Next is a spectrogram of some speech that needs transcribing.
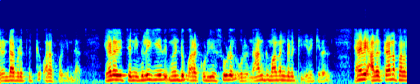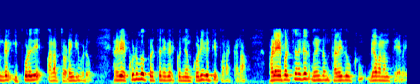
இரண்டாம் இடத்திற்கு வரப்போகின்றார் ஏழரை சனி விலகியது மீண்டும் வரக்கூடிய சூழல் ஒரு நான்கு மாதங்களுக்கு இருக்கிறது. எனவே அதற்கான பலன்கள் இப்பொழுதே வரத் தொடங்கிவிடும். எனவே குடும்ப பிரச்சனைகள் கொஞ்சம் கொடிகட்டி பறக்கலாம். பழைய பிரச்சனைகள் மீண்டும் தலைதூக்கும் கவனம் தேவை.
